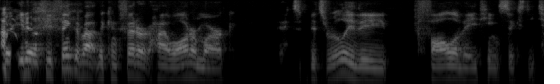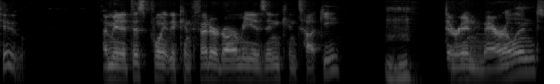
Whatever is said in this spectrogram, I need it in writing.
but you know, if you think about the Confederate high water mark, it's it's really the fall of 1862. I mean, at this point, the Confederate Army is in Kentucky. Mm-hmm. They're in Maryland.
